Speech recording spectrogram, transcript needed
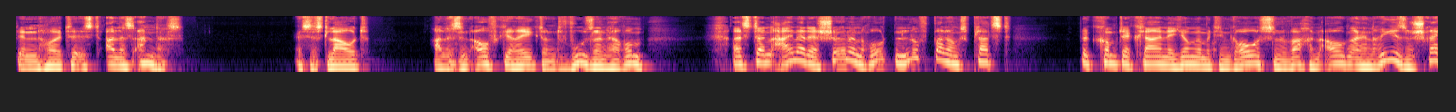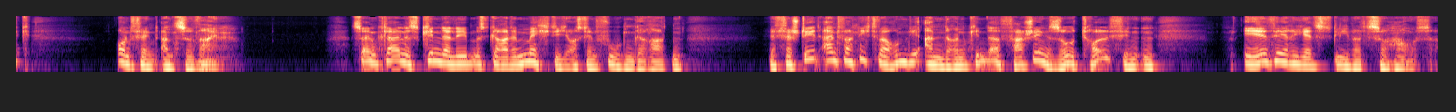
denn heute ist alles anders. Es ist laut, alle sind aufgeregt und wuseln herum, als dann einer der schönen roten Luftballons platzt, bekommt der kleine Junge mit den großen, wachen Augen einen Riesenschreck und fängt an zu weinen. Sein kleines Kinderleben ist gerade mächtig aus den Fugen geraten. Er versteht einfach nicht, warum die anderen Kinder Fasching so toll finden. Er wäre jetzt lieber zu Hause.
